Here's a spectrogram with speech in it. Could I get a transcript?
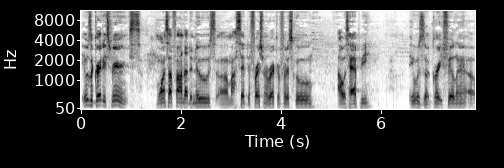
It was a great experience. Once I found out the news, um, I set the freshman record for the school. I was happy. It was a great feeling, uh,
